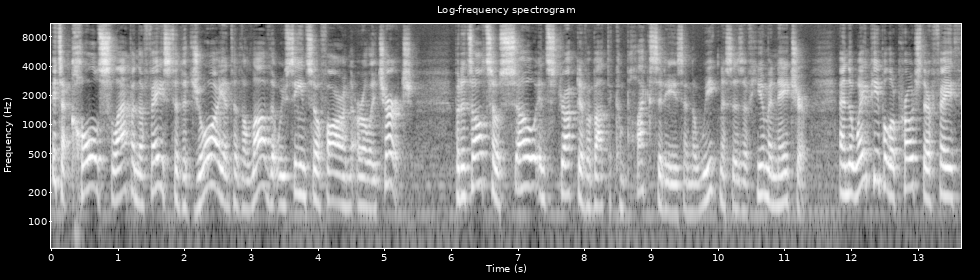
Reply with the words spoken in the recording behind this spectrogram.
it's a cold slap in the face to the joy and to the love that we've seen so far in the early church. But it's also so instructive about the complexities and the weaknesses of human nature and the way people approach their faith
